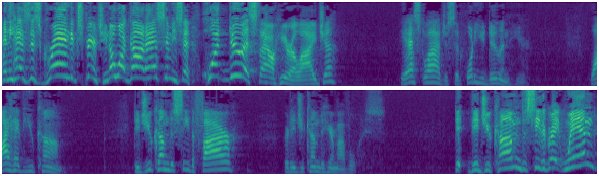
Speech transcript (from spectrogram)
and he has this grand experience. You know what God asked him? He said, What doest thou here, Elijah? He asked Elijah, said, What are you doing here? Why have you come? Did you come to see the fire or did you come to hear my voice? Did, did you come to see the great wind?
